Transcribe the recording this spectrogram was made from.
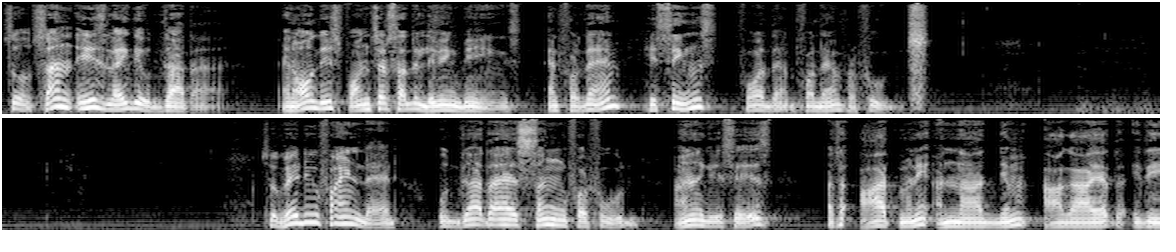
so sun is like the Udgata and all these sponsors are the living beings and for them he sings for them for them for food. So where do you find that Udgata has sung for food? Anandagiri says, अथ आत्मनि अन्नाद्यम आगायत इति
